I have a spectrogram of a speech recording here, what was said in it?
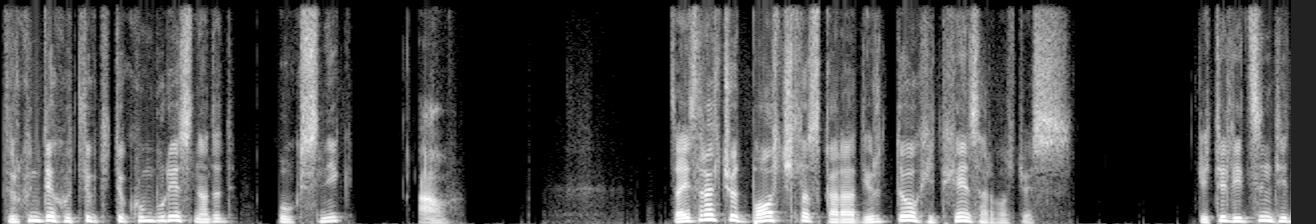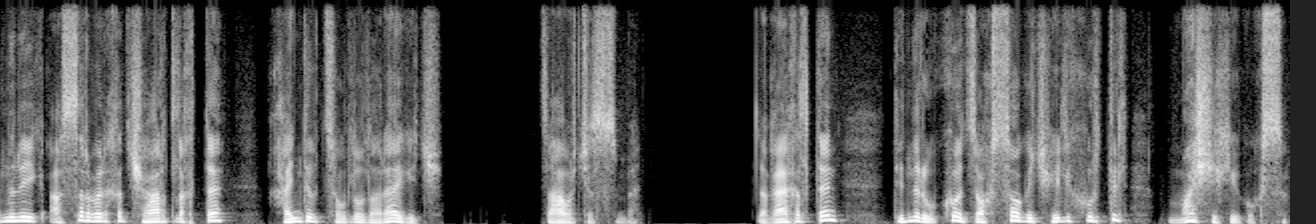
Зүрхэндээ хөтлөгддөг хүмүүрээс надад өгснийг аав. За Израильчууд боолчлоос гараад ердөө хитгэн сар болж байсан. Гэтэл эзэн тэднийг асар барихад шаардлагатай хандив цуглуулаарай гэж зааварчилсан байна. За гайхалтай нь тэд нар өгөхөө зогсоо гэж хэлэх хүртэл маш ихийг өгсөн.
